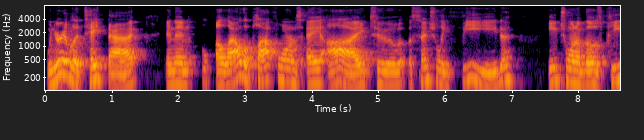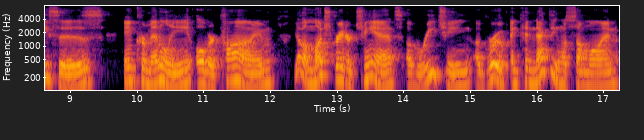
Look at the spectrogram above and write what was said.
When you're able to take that and then allow the platform's AI to essentially feed each one of those pieces incrementally over time you have a much greater chance of reaching a group and connecting with someone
